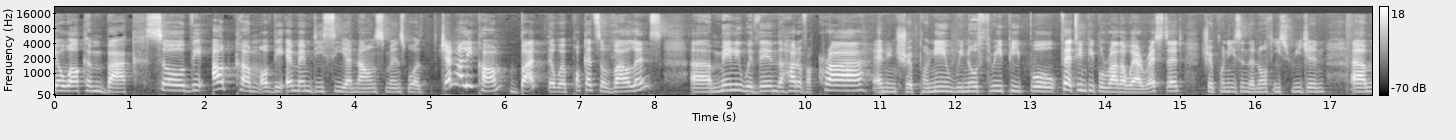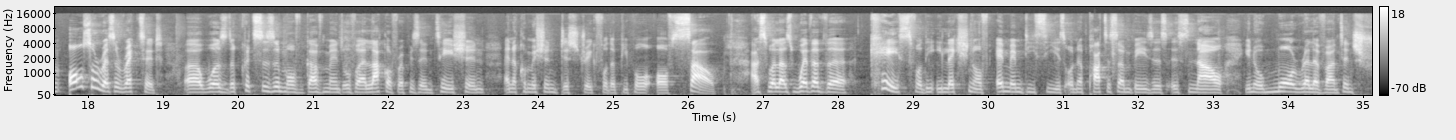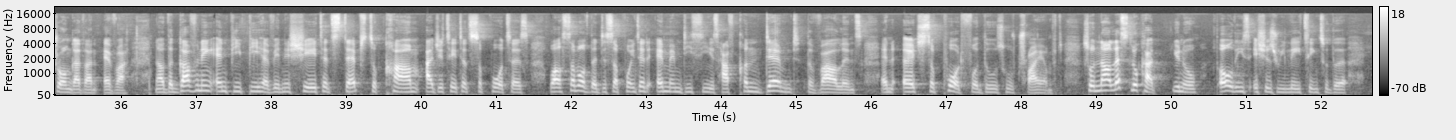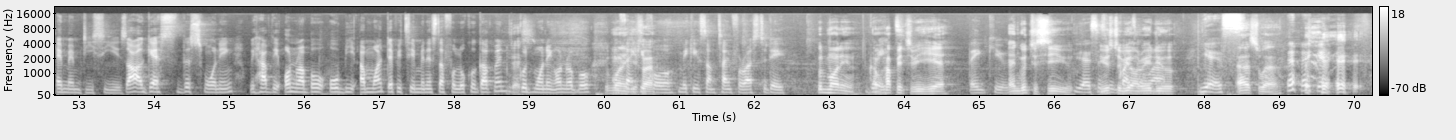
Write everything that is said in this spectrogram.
You're welcome back. So the outcome of the MMDC announcements was generally calm, but there were pockets of violence, uh, mainly within the heart of Accra and in Chereponi. We know three people, 13 people rather, were arrested. Chereponi is in the northeast region. Um, also resurrected uh, was the criticism of government over a lack of representation and a commission district for the people of Sal, as well as whether the case for the election of MMDCs on a partisan basis is now, you know, more relevant and stronger than ever. Now, the governing NPP have initiated steps to calm agitated supporters, while some of the disappointed MMDCs have condemned the violence and urged support for those who've triumphed. So now let's look at, you know, all these issues relating to the MMDCs. Our guest this morning, we have the Honorable Obi Amoah, Deputy Minister for Local Government. Yes. Good morning, Honorable. Good morning, and thank you for making some time for us today. Good morning. Great. I'm happy to be here. Thank you. And good to see you. Yes, you used to be on radio. Yes. As well.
